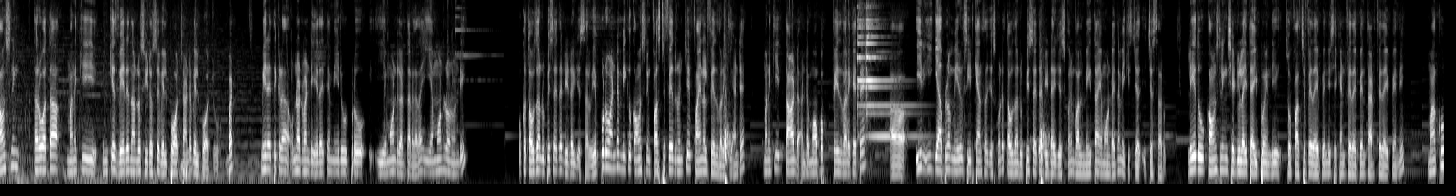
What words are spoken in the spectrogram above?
కౌన్సిలింగ్ తర్వాత మనకి ఇన్ కేస్ వేరే దాంట్లో సీట్ వస్తే వెళ్ళిపోవచ్చు అంటే వెళ్ళిపోవచ్చు. బట్ మీరైతే ఇక్కడ ఉన్నటువంటి ఏదైతే మీరు ఇప్పుడు ఈ అమౌంట్ కడతారు కదా ఈ అమౌంట్లో నుండి ఒక థౌజండ్ రూపీస్ అయితే డిడక్ట్ చేస్తారు. ఎప్పుడు అంటే మీకు కౌన్సిలింగ్ ఫస్ట్ ఫేజ్ నుంచి ఫైనల్ ఫేజ్ వరకు. అంటే మనకి థర్డ్ అంటే మాపప్ ఫేజ్ వరకు అయితే ఈ ఈ గ్యాప్లో మీరు సీట్ క్యాన్సిల్ చేసుకుంటే థౌసండ్ రూపీస్ అయితే డిడక్ట్ చేసుకొని వాళ్ళు మిగతా అమౌంట్ అయితే మీకు ఇచ్చే ఇచ్చేస్తారు. లేదు కౌన్సిలింగ్ షెడ్యూల్ అయితే అయిపోయింది. సో ఫస్ట్ ఫేజ్ అయిపోయింది సెకండ్ ఫేజ్ అయిపోయింది థర్డ్ ఫేజ్ అయిపోయింది. మాకు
